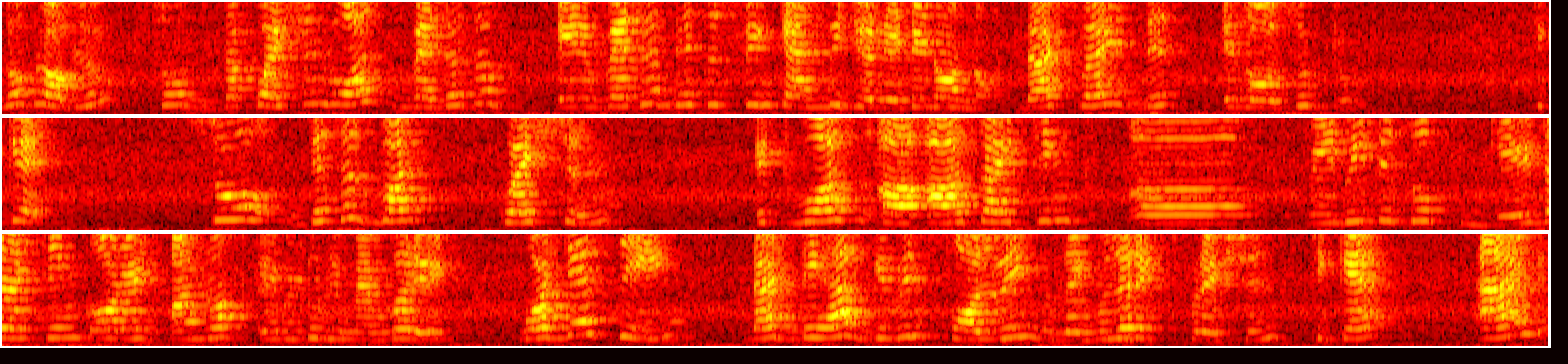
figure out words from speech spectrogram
no problem so the question was whether the whether this string can be generated or not. That's why this is also true. Okay. So this is one question. It was uh, asked i think uh, maybe it is of gate i think or I, i'm not able to remember it. What they're saying that they have given following regular expressions okay? And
